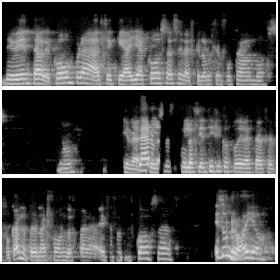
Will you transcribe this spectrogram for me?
de venta o de compra hace que haya cosas en las que no nos enfocamos ¿no? Que, los científicos podrían estarse enfocando, pero no hay fondos para esas otras cosas. Es un rollo.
